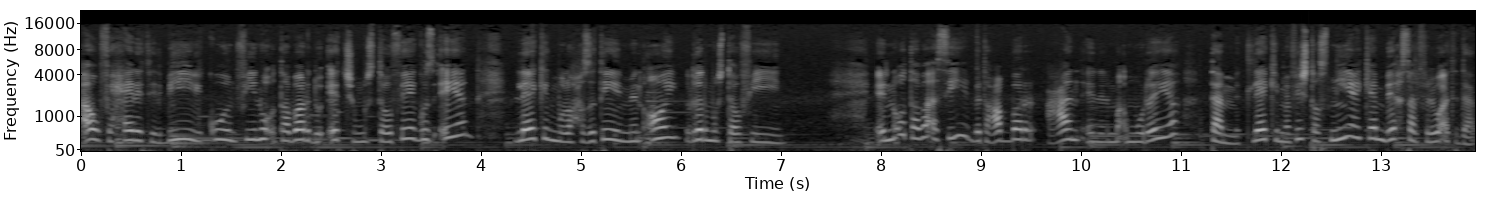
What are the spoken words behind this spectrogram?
أو في حالة ال B يكون في نقطة برضو H مستوفية جزئيا لكن ملاحظتين من I غير مستوفيين. النقطة بقى سي بتعبر عن إن المأمورية تمت لكن مفيش تصنيع كان بيحصل في الوقت ده.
